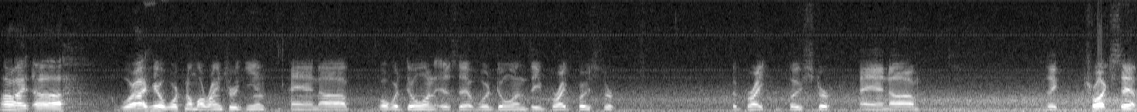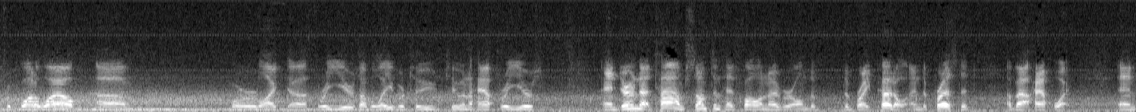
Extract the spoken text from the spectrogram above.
Alright, uh, we're out here working on my Ranger again, and uh, what we're doing is that we're doing the brake booster, the brake booster, and um, the truck sat for quite a while, um, for like uh, three years, I believe, or two, two and a half, three years, and during that time, something had fallen over on the, the brake pedal and depressed it about halfway. And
